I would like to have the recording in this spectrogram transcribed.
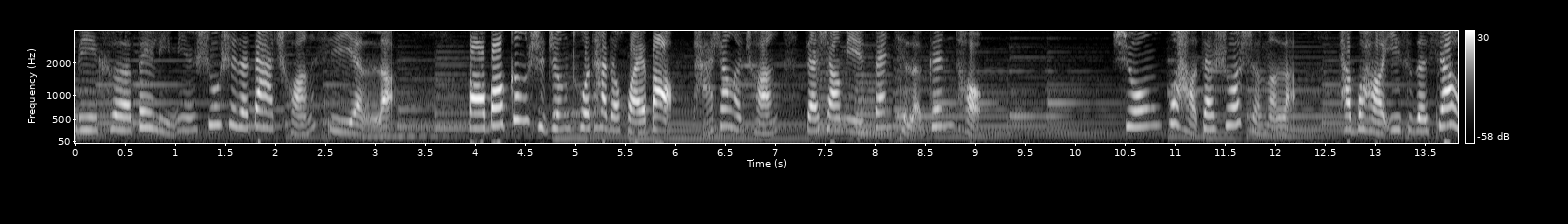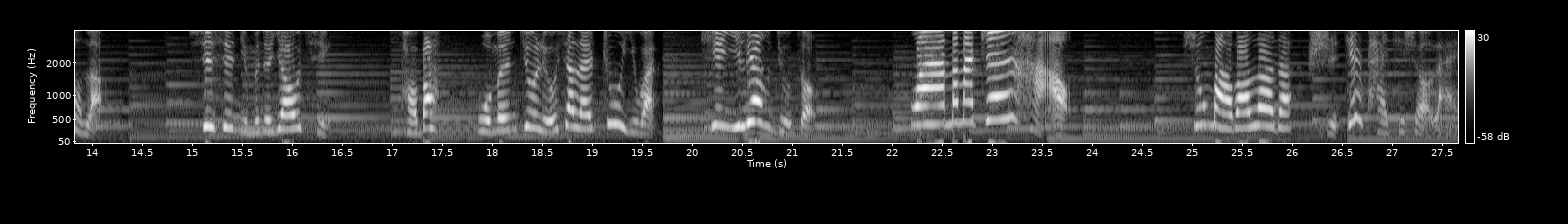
立刻被里面舒适的大床吸引了。宝宝更是挣脱他的怀抱，爬上了床，在上面翻起了跟头。熊不好再说什么了，他不好意思地笑了。谢谢你们的邀请，好吧。我们就留下来住一晚，天一亮就走。哇，妈妈真好！熊宝宝乐得使劲拍起手来。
